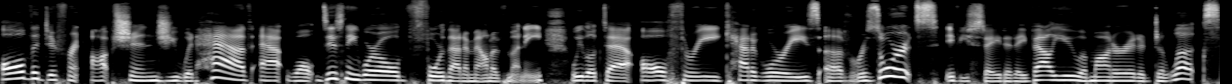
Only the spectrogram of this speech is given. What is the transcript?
all the different options you would have at Walt Disney World for that amount of money. We looked at all three categories of resorts, if you stayed at a value, a moderate, a deluxe,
